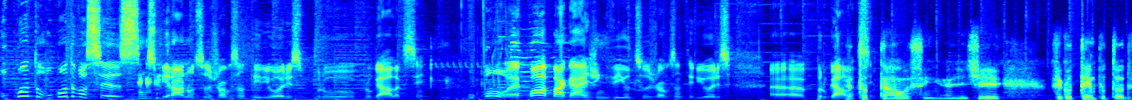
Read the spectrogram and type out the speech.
O quanto, o quanto vocês se inspiraram nos seus jogos anteriores pro, pro Galaxy? É, qual a bagagem veio dos seus jogos anteriores uh, pro Galaxy? É total, assim. A gente fica o tempo todo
